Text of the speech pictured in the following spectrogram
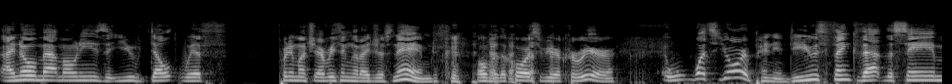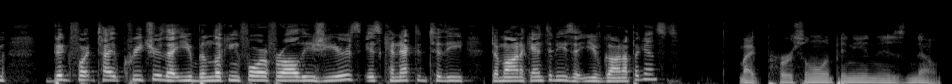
I know, Matt Moniz, that you've dealt with pretty much everything that I just named over the course of your career. What's your opinion? Do you think that the same Bigfoot type creature that you've been looking for for all these years is connected to the demonic entities that you've gone up against? My personal opinion is no.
